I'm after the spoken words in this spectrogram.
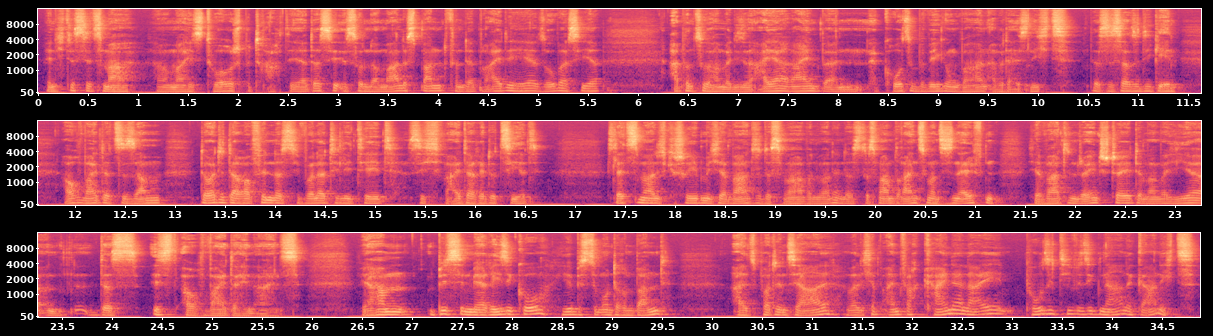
Wenn ich das jetzt mal, mal historisch betrachte, ja, das hier ist so ein normales Band von der Breite her, sowas hier. Ab und zu haben wir diese Eier rein, bei einer großen Bewegung waren, aber da ist nichts. Das ist also, die gehen auch weiter zusammen, deutet darauf hin, dass die Volatilität sich weiter reduziert. Das letzte Mal hatte ich geschrieben, ich erwarte, das war, wann war denn das? Das war am 23.11. Ich erwarte einen Range Trade, da waren wir hier und das ist auch weiterhin eins. Wir haben ein bisschen mehr Risiko hier bis zum unteren Band als Potenzial, weil ich habe einfach keinerlei positive Signale, gar nichts.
